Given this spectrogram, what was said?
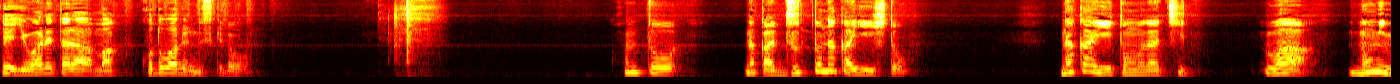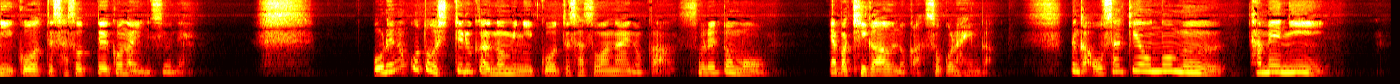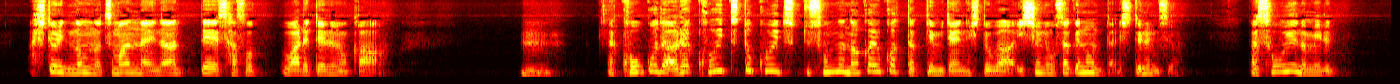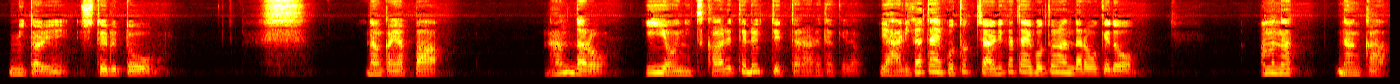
て言われたら、まあ断るんですけど、本当なんかずっと仲いい人仲いい友達は飲みに行こうって誘ってこないんですよね。俺のことを知ってるから飲みに行こうって誘わないのか、それとも、やっぱ気が合うのか、そこら辺が。なんかお酒を飲むために、一人で飲むのつまんないなって誘われてるのか、うん。高校であれ？こいつとこいつってそんな仲良かったっけ？みたいな人が一緒にお酒飲んでたりしてるんですよ。そういうの見る、見たりしてると、なんかやっぱ、なんだろう、いいように使われてるって言ったらあれだけど、いや、ありがたいことっちゃありがたいことなんだろうけど、あんまな、なんか、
